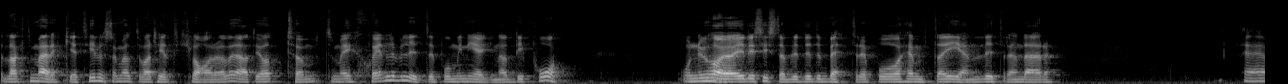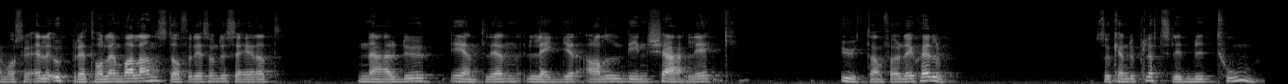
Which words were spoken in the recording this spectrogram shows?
lagt märke till som jag inte varit helt klar över är att jag har tömt mig själv lite på min egna depå. Och nu har jag i det sista blivit lite bättre på att hämta igen lite den där eh, ska, eller upprätthålla en balans för det som du säger att när du egentligen lägger all din kärlek utanför dig själv så kan du plötsligt bli tom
